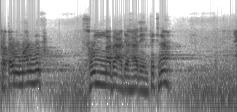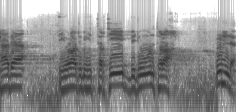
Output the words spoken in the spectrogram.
فقول المؤلف ثم بعد هذه الفتنة هذا يراد به الترتيب بدون تراخي. إلا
